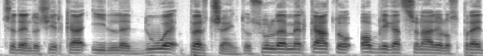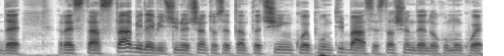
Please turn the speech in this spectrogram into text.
cedendo circa il 2%. Sul mercato obbligazionario lo spread resta stabile vicino ai 175 punti base, sta scendendo comunque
